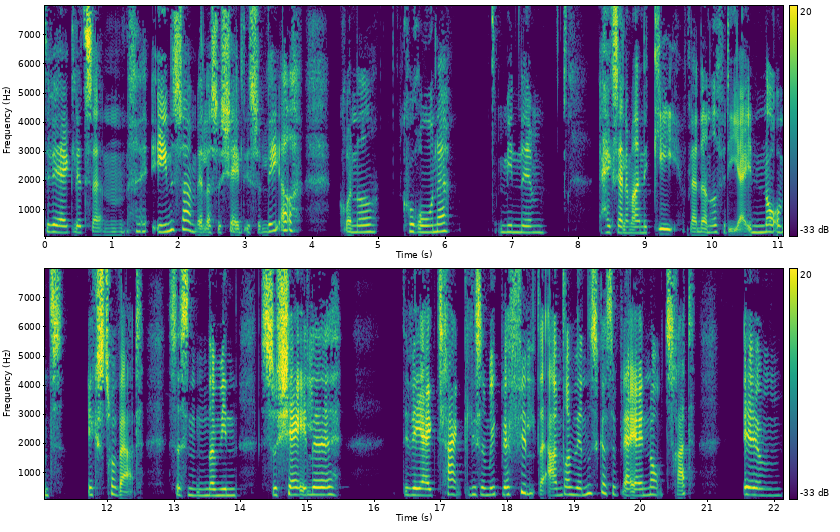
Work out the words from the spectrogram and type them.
det vil jeg ikke lidt sådan ensom eller socialt isoleret grundet corona. Min, øh, jeg har ikke særlig meget energi, blandt andet fordi jeg er enormt ekstrovert. Så sådan, når min sociale, det vil jeg ikke tank, ligesom ikke bliver fyldt af andre mennesker, så bliver jeg enormt træt. Øhm,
